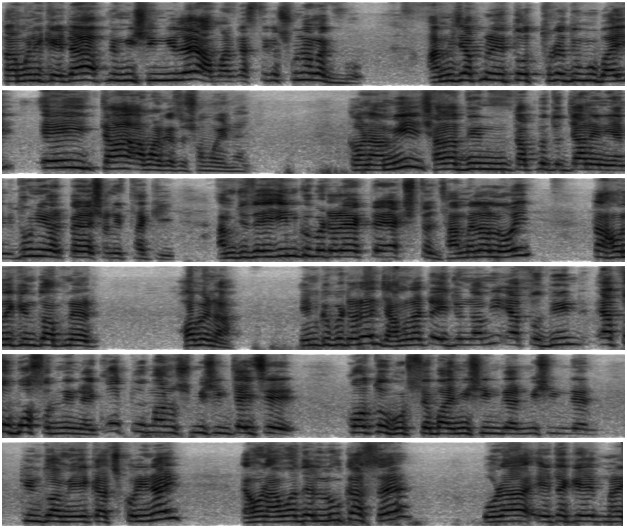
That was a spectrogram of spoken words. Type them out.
তার মানে কি এটা আপনি মিশিং নিলে আমার কাছ থেকে শোনা লাগবো। আমি যে আপনার এই তথ্যটা দিব ভাই এইটা আমার কাছে সময় নাই। কারণ আমি সারাদিন আপনি তো জানেনই, আমি দুনিয়ার প্যারেশানি থাকি। আমি যদি এই ইনকিউবেটরে একটা এক্সট্রা ঝামেলা লই, তাহলে কিন্তু আপনার হবে না। ইনকিউবেটরের ঝামেলাটা এই জন্য আমি এত দিন এত বছর নিই নাই, কত মানুষ মিশিং চাইছে, কত ঘুরছে, ভাই মিশিং দেন মিশিং দেন, কিন্তু আমি এই কাজ করি নাই। এখন আমাদের লুক আছে, ওরা এটাকে মানে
